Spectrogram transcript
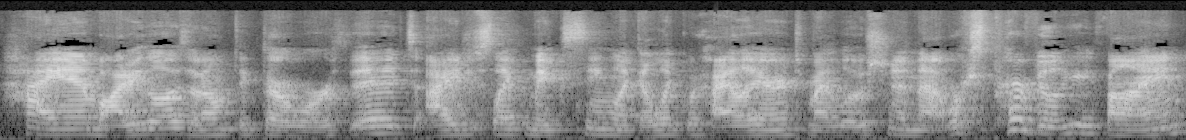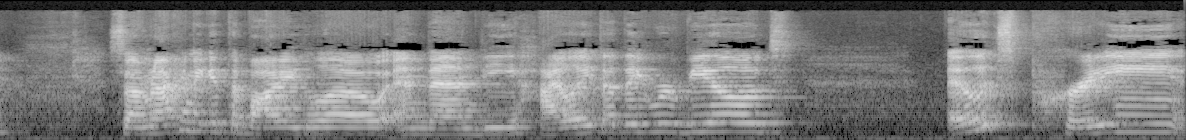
high-end body glows. I don't think they're worth it. I just like mixing like a liquid highlighter into my lotion and that works perfectly fine. So I'm not going to get the body glow. And then the highlight that they revealed, it looks pretty,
